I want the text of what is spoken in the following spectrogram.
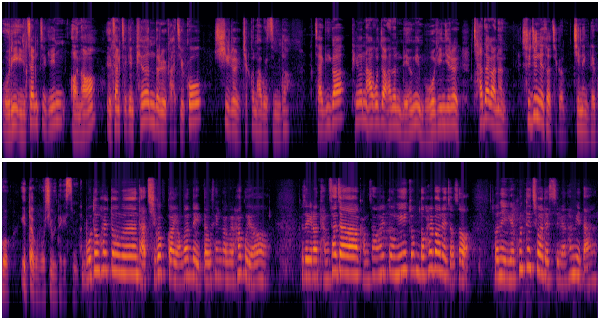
우리 일상적인 언어, 일상적인 표현들을 가지고 시를 접근하고 있습니다. 자기가 표현하고자 하는 내용이 무엇인지를 찾아가는 수준에서 지금 진행되고 있다고 보시면 되겠습니다. 모든 활동은 다 직업과 연관돼 있다고 생각을 하고요. 그래서 이런 당사자 강사 활동이 좀 더 활발해져서 저는 이게 콘텐츠화 됐으면 합니다.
